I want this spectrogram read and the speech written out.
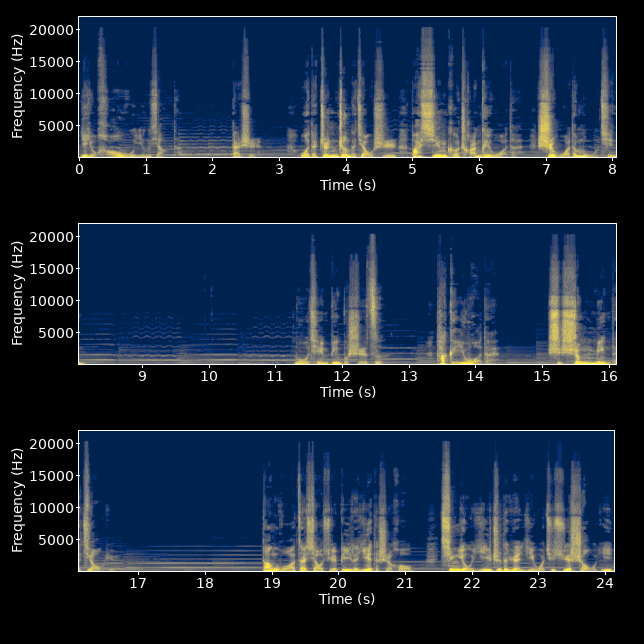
也有毫无影响的。但是，我的真正的教师，把性格传给我的，是我的母亲。母亲并不识字，他给我的，是生命的教育。当我在小学毕了业的时候，亲友一致的愿意我去学手艺，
